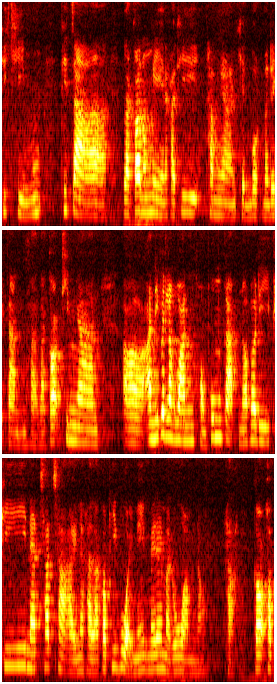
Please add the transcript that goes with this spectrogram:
พี่คิมพี่จา แล้วก็น้องเมย์นะคะที่ทำงานเขียนบทมาด้วยกันค่ะ แล้วก็ทีมงานอันนี้เป็นรางวัลของพุ่มกับเนาะพอดีพี่แนทชัดชายนะคะ แล้วก็พี่บวยไม่ไม่ได้มาร่วมเนาะค่ะ ก็ขอบ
